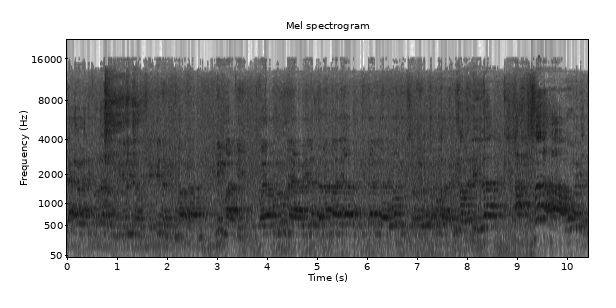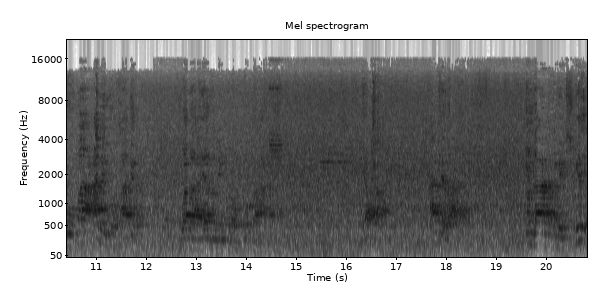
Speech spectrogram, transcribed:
دعا بعد فتاة المجرمين والمشركين مما كان مما فيه ويقولون يا ويلتنا ما لهذا الكتاب لا يغادر صغيرة ولا كبيرة إلا أحصاها ووجدوا ما عملوا حاضرا ولا يظلم ربك أحدا يا أنت لا من لا نقبل سجدك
